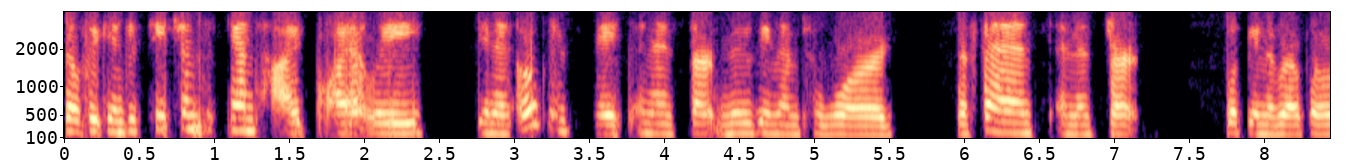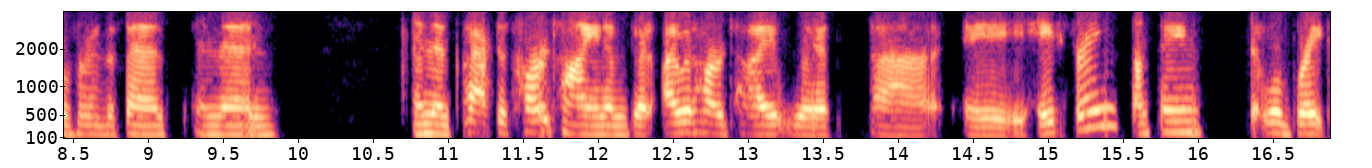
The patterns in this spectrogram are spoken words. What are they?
So if we can just teach them to stand tied quietly in an open space and then start moving them toward the fence and then start flipping the rope over the fence and then and then practice hard tying them. But I would hard tie with uh, a hay string, something that will break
